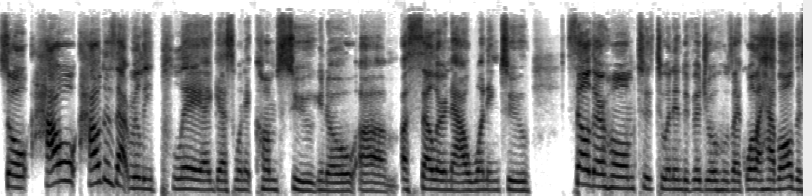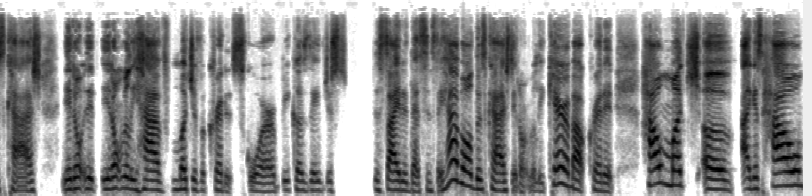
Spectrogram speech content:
So how how does that really play? I guess when it comes to you know um, a seller now wanting to sell their home to, to an individual who's like well i have all this cash they don't they don't really have much of a credit score because they've just decided that since they have all this cash they don't really care about credit how much of i guess how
